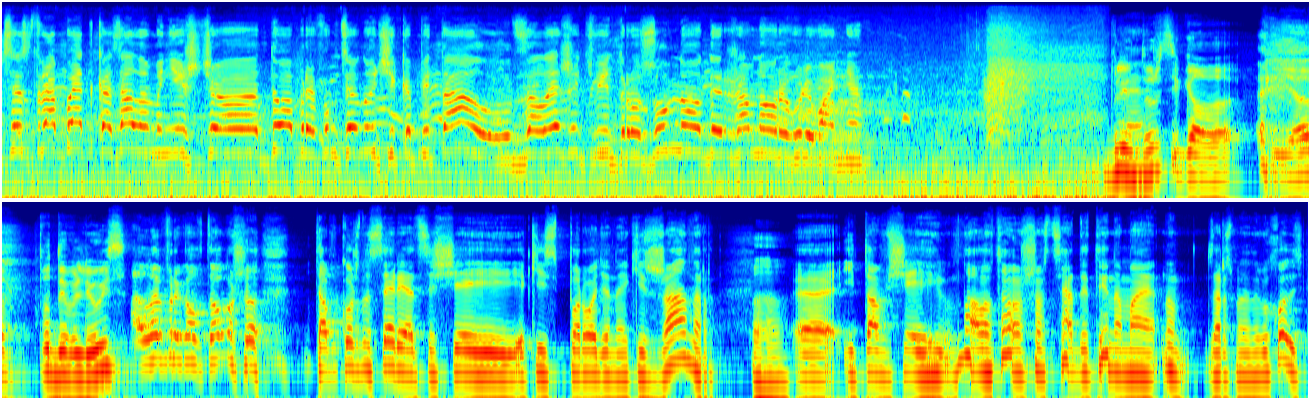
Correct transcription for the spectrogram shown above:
Сестра Бет казала мені, що добре функціонуючий капітал залежить від розумного державного регулювання. Блін, дуже цікаво. Я подивлюсь. Але прикол в тому, що там кожна серія це ще й якийсь пародія на якийсь жанр. Ага. Е, і там ще й мало того, що ця дитина має, ну зараз в мене не виходить,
